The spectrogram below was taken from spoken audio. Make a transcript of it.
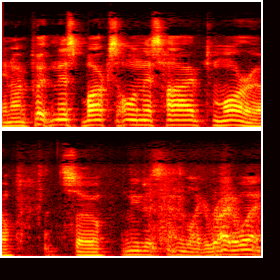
And I'm putting this box on this hive tomorrow. So I need this kind of like right away.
